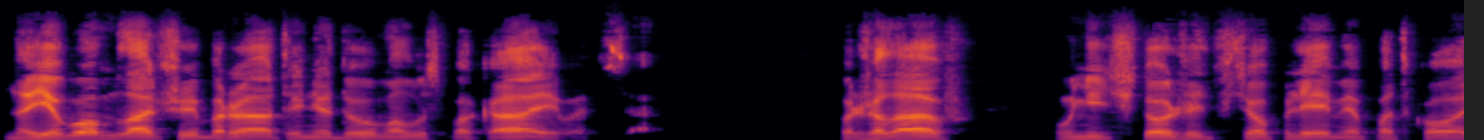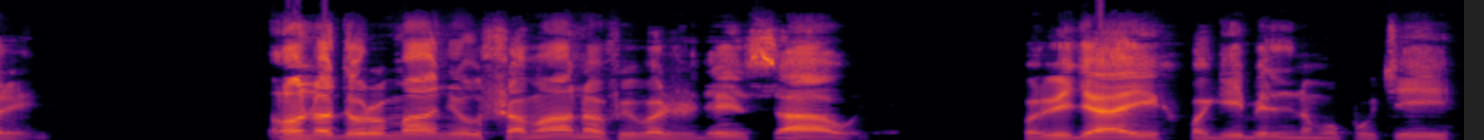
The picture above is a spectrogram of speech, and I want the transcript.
Но его младший брат и не думал успокаиваться, пожелав уничтожить все племя под корень. Он одурманил шаманов и вождей Сауни, поведя их по гибельному пути,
